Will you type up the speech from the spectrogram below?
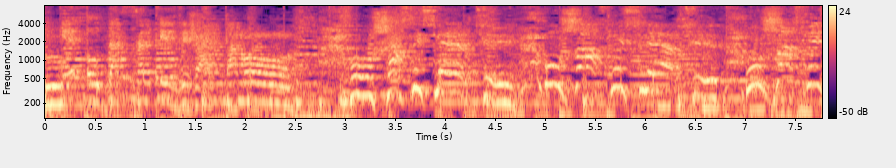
не удастся избежать тому. Ужасной смерти, ужасной смерти, ужасной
